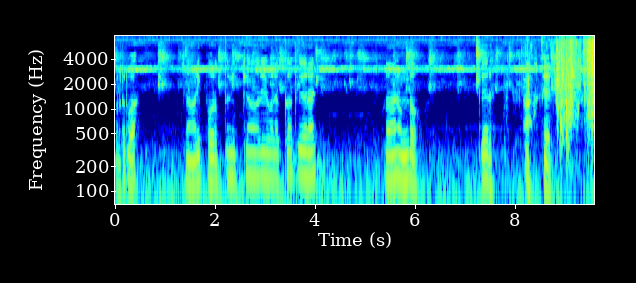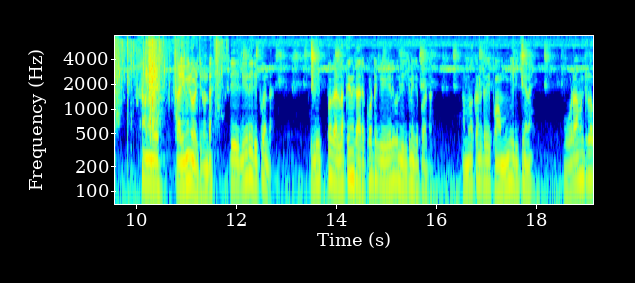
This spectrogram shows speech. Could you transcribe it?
പുറത്തോട്ട് പോവാ. ചാടി പുറത്ത് നിൽക്കാതെ വലക്കാത്ത് കയറാൻ പ്ലാനുണ്ടോ? കയറ് ആ കയറി അങ്ങനെ കരിമീൻ മേടിച്ചിട്ടുണ്ട്. എലിയുടെ ഇരിപ്പ് വേണ്ട പുള്ളി ഇപ്പോൾ വെള്ളത്തിൽ നിന്ന് കരക്കോട്ട് കയറി വന്നിരിക്കണ ഇരിപ്പ് കേട്ടോ. നമ്മളെ കണ്ടിട്ട് ഇപ്പോൾ അമ്മി ഇരിക്കുകയാണേ ഓടാൻ വേണ്ടിയിട്ടുള്ള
